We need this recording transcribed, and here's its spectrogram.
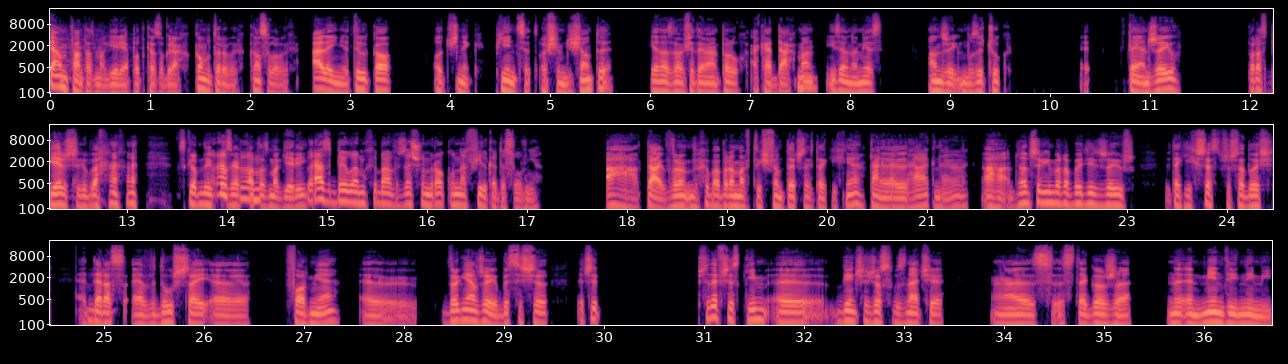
Witam, Fantasmagieria, podcast o grach komputerowych, konsolowych, ale i nie tylko. Odcinek 580. Ja nazywam się Damian Paluch, aka Dachman i ze mną jest Andrzej Muzyczuk. Witaj Andrzeju. Po raz pierwszy chyba w skromnych byłem- Fantasmagierii. Raz byłem chyba w zeszłym roku na chwilkę dosłownie. A, tak, w, chyba w ramach tych świątecznych takich, nie? Tak, E, tak, tak, tak. Aha, no czyli można powiedzieć, że już taki chrzest przeszedłeś e, teraz e, w dłuższej e, formie. E, drogi Andrzeju, bo jesteś, e, znaczy przede wszystkim e, większość osób znacie e, z, z tego, że między innymi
